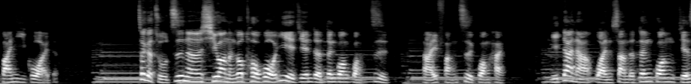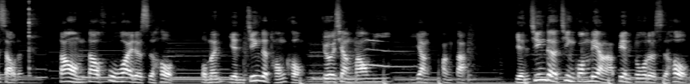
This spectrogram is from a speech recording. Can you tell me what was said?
翻译过来的。这个组织呢，希望能够透过夜间的灯光管制来防治光害。一旦啊晚上的灯光减少了。当我们到户外的时候，我们眼睛的瞳孔就会像猫咪一样放大，眼睛的进光量啊变多的时候，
